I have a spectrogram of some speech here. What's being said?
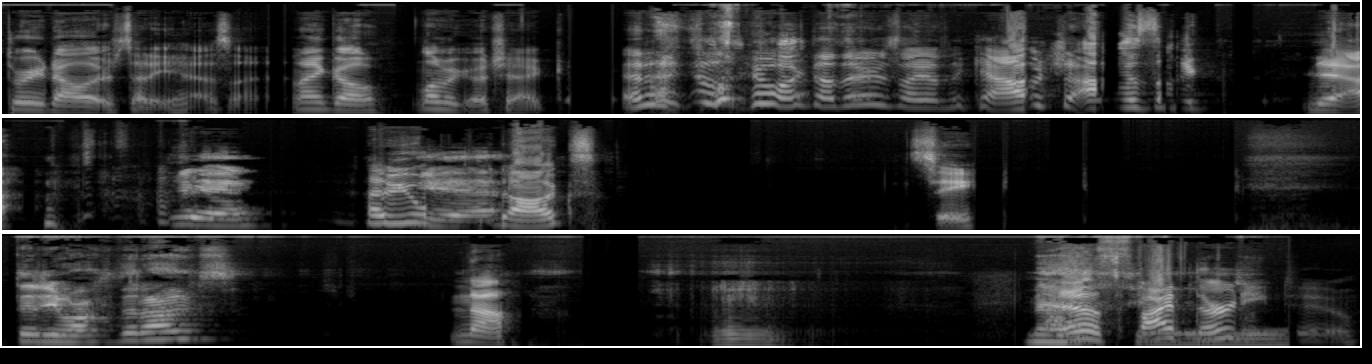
three dollars that he hasn't. And I go, let me go check. And I literally walked out there, so on the couch. I was like, yeah. yeah. Have you Yeah. the dogs? See, Did he walk the dogs? no. Mm. I know it's five thirty too.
